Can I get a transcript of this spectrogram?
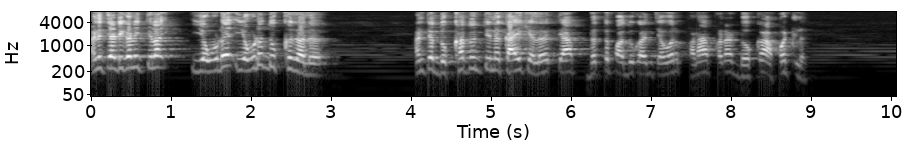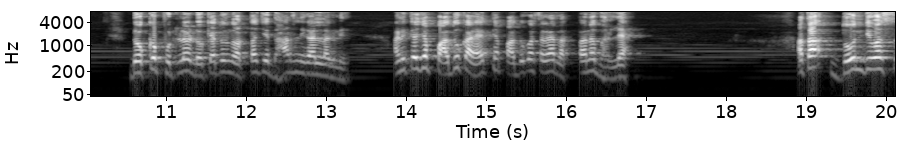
आणि त्या ठिकाणी तिला एवढं एवढं दुःख झालं. आणि त्या दुःखातून तिनं काय केलं? त्या दत्त पादुकांच्यावर फडाफडा डोकं आपटलं. डोकं फुटलं डोक्यातून रक्ताची धार निघायला लागली. आणि त्या ज्या पादुका आहेत त्या पादुका सगळ्या रक्तानं भरल्या. आता दोन दिवस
